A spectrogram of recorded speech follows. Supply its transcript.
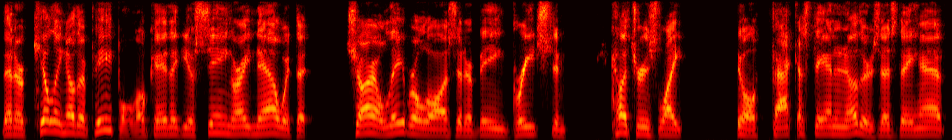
that are killing other people. Okay, that you're seeing right now with the child labor laws that are being breached in countries like you know Pakistan and others, as they have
